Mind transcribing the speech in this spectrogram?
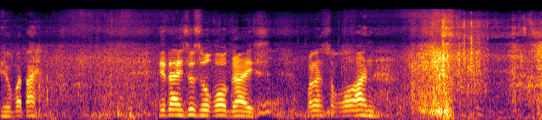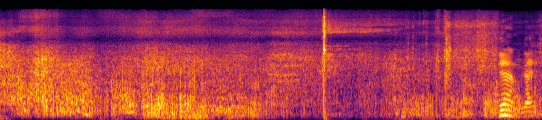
Hindi pa tayo. Hindi tayo susuko guys. Walang sukuan. Yan guys.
